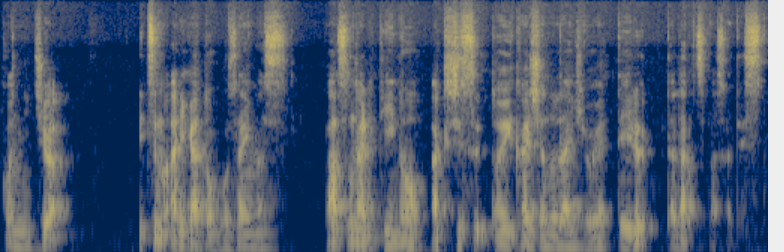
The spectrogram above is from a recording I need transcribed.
こんにちは。いつもありがとうございます。パーソナリティのアクシスという会社の代表をやっている多田翼です。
